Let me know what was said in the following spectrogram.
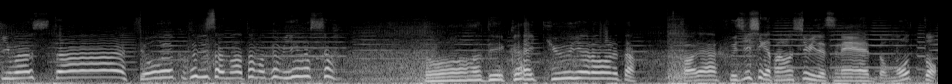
来ました。ようやく富士山の頭が見えました。おーでかい。急に現れた。これは富士市が楽しみですね。ともっと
